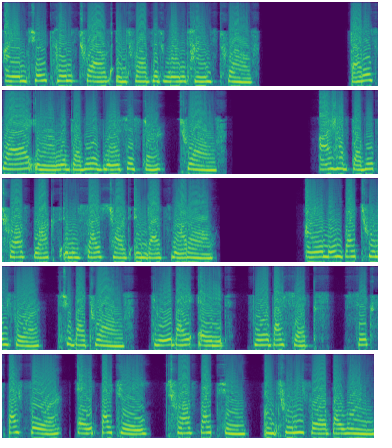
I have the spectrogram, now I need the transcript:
I am 2 times 12 and 12 is 1 times 12. That is why I am the double of my sister, 12. I have double 12 blocks in the size chart and that's not all. I am 1 by 24, 2 by 12, 3 by 8, 4 by 6, 6 by 4, 8 by 3, 12 by 2, and 24 by 1.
